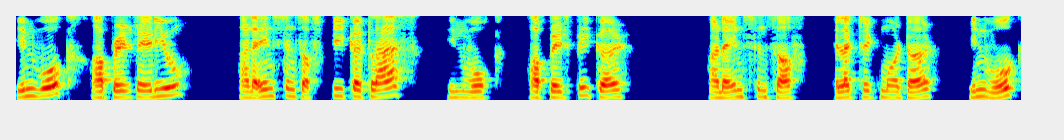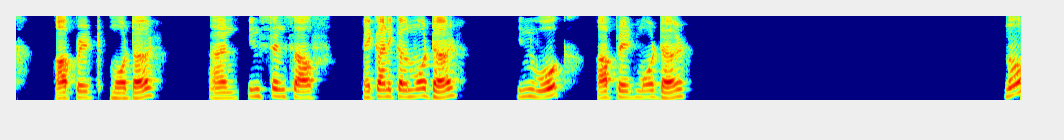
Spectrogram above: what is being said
invoke operate radio and an instance of speaker class invoke operate speaker and an instance of electric motor invoke operate motor and instance of mechanical motor invoke operate motor. Now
